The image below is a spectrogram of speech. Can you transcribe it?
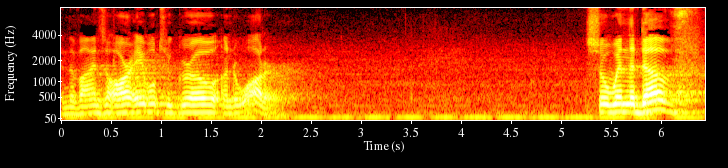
And the vines are able to grow underwater. So when the dove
